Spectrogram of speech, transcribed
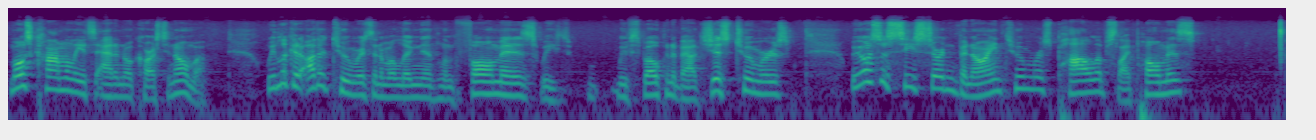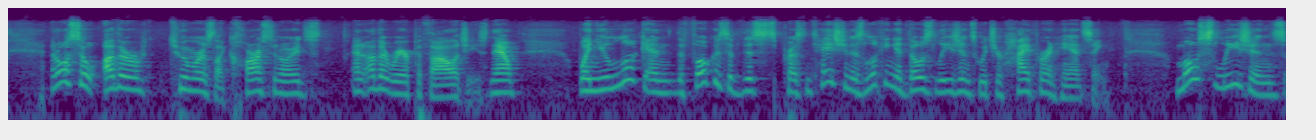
Most commonly, it's adenocarcinoma. We look at other tumors that are malignant lymphomas. We, we've spoken about GIST tumors. We also see certain benign tumors, polyps, lipomas, and also other tumors like carcinoids and other rare pathologies. Now, when you look, and the focus of this presentation is looking at those lesions which are hyperenhancing. Most lesions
